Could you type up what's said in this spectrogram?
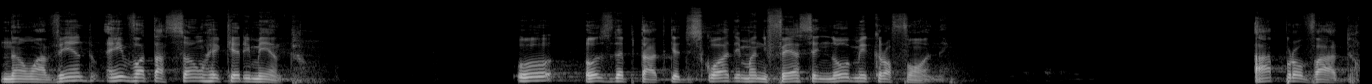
Não havendo, em votação, requerimento. O, os deputados que discordem manifestem no microfone. Aprovado.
